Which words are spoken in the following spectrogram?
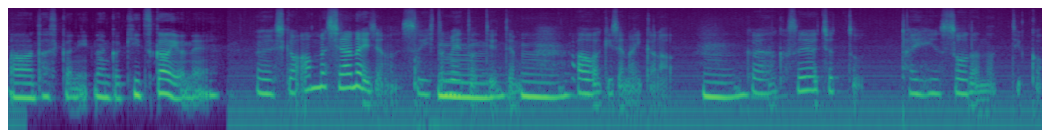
あー確かに。なんか気使うよね。ら、うん、しかもあんま知らないじゃん。スイートメイトって言っても、うん会うわけじゃないから。うん。だからなんかそれはちょっと大変そうだなっていうか。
